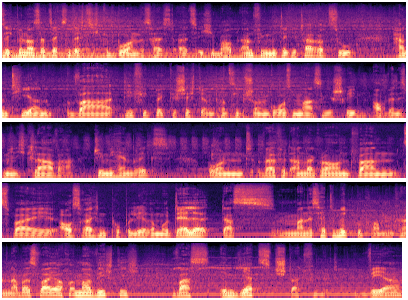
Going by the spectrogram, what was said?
Also ich bin 1966 geboren, das heißt, als ich überhaupt anfing mit der Gitarre zu hantieren, war die Feedback-Geschichte im Prinzip schon in großem Maße geschrieben, auch wenn es mir nicht klar war. Jimi Hendrix und Velvet Underground waren zwei ausreichend populäre Modelle, dass man es hätte mitbekommen können. Aber es war ja auch immer wichtig, was im Jetzt stattfindet. Wer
